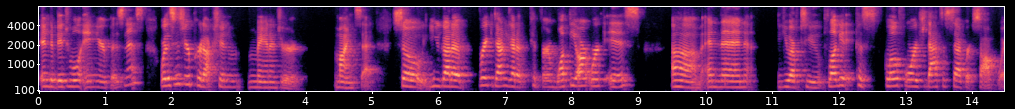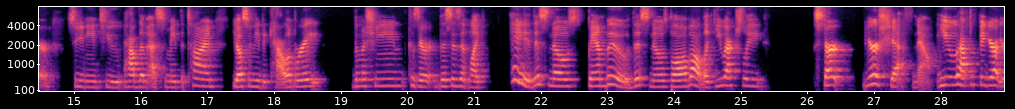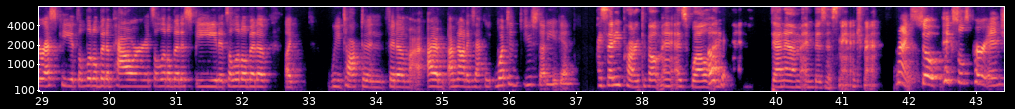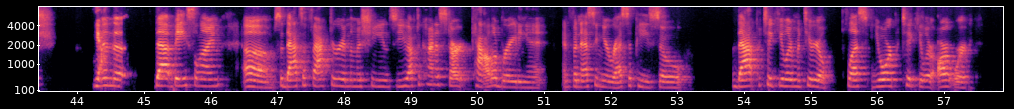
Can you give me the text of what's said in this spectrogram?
individual in your business, where this is your production manager mindset. So you got to break down. You got to confirm what the artwork is. Um, and then you have to plug it because Glowforge, that's a separate software. So you need to have them estimate the time. You also need to calibrate the machine because there this isn't like, hey, this knows bamboo, this knows blah blah blah. Like you actually start you're a chef now. You have to figure out your recipe. It's a little bit of power, it's a little bit of speed, it's a little bit of like we talked in FIDM. I, I'm I'm not exactly what did you study again? I studied product development as well okay. as denim and business management. Nice. So pixels per inch. Yeah. In the that baseline. Um, so that's a factor in the machine. So you have to kind of start calibrating it and finessing your recipes. So that particular material plus your particular artwork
